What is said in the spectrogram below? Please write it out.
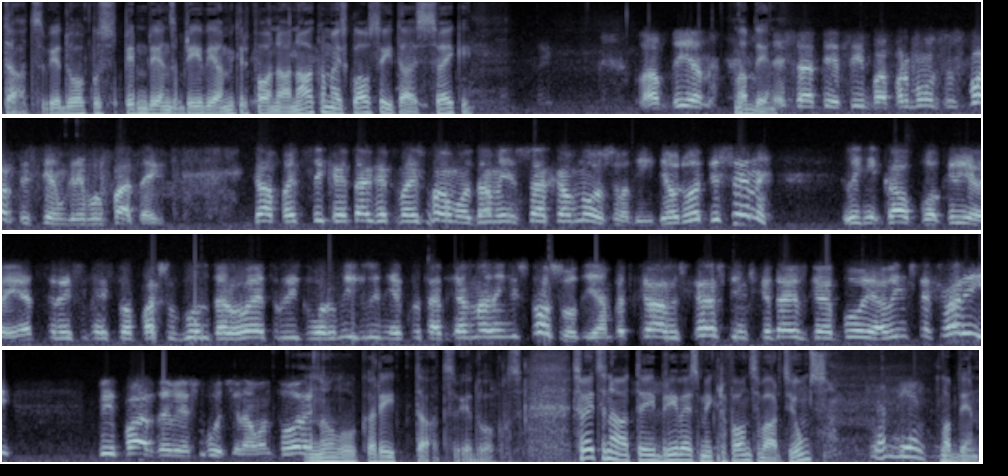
tāds viedoklis pirmdienas brīvajā mikrofonā. Nākamais klausītājs, sveiki! Labdien! Labdien. Es attiecībā par mūsu sportistiem gribu pateikt, kāpēc tikai tagad mēs pamodāmies sākam nosodīt. Jau ļoti seni viņi kalpo Krievijai. Atcerēsimies to pašu Gundaru Vētru, Igoru Miglinieku, tad gan man viņus nosūtījām, bet Kārlis Krastīns, kad aizgāja bojā, viņš taču arī bija pārdevies Puķinam. Un toreiz Nu, lūk, arī tāds viedoklis. Sveicināti, brīvais mikrofons vārds jums. Labdien! Labdien!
